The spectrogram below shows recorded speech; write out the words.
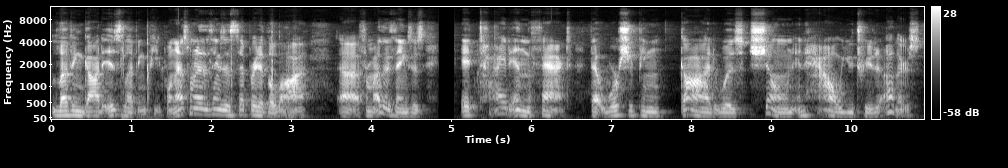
loving God is loving people, and that's one of the things that separated the law uh, from other things is it tied in the fact that worshiping God was shown in how you treated others,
